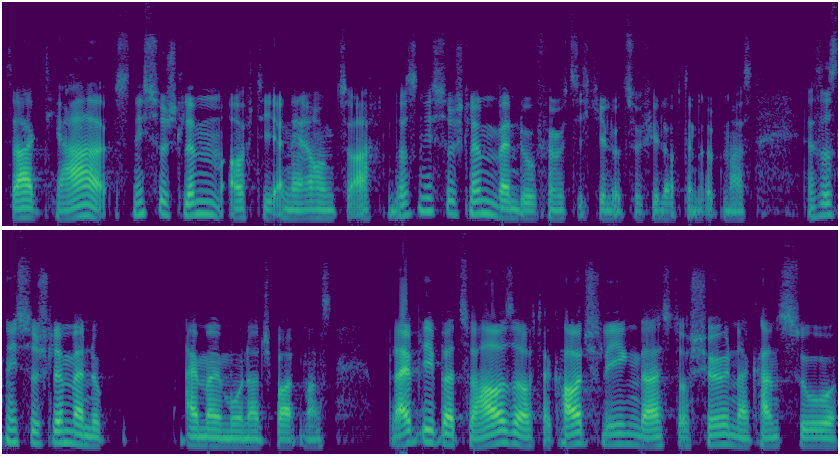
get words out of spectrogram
sagt, ja, ist nicht so schlimm, auf die Ernährung zu achten. Das ist nicht so schlimm, wenn du 50 Kilo zu viel auf den Rippen hast. Das ist nicht so schlimm, wenn du einmal im Monat Sport machst. Bleib lieber zu Hause auf der Couch liegen, da ist doch schön, da kannst du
